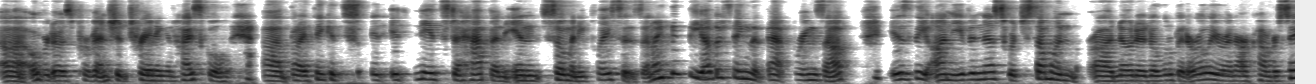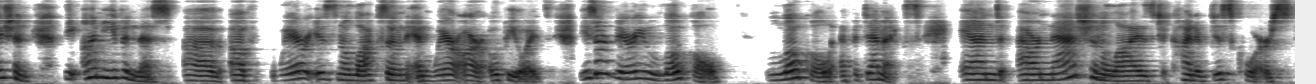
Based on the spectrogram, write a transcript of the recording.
uh, overdose prevention training in high school, uh, but I think it's it, it, needs to happen in so many places. And I think the other thing that that brings up is the unevenness, which someone uh, noted a little bit earlier in our conversation. The unevenness of where is naloxone and where are opioids. These are very local local epidemics. And our nationalized kind of discourse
